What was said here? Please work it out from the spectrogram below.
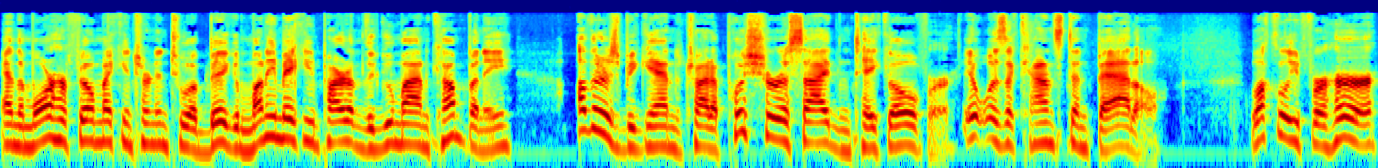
And the more her filmmaking turned into a big money making part of the Gaumont company, Others began to try to push her aside and take over. It was a constant battle. Luckily for her,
